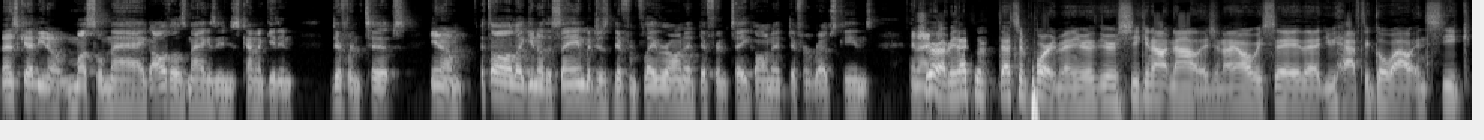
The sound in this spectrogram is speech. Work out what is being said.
And I just kept you know Muscle Mag, all those magazines, just kind of getting different tips. You know, it's all like you know the same, but just different flavor on it, different take on it, different rep schemes. And sure. I, mean, that's that's important, man. You're you're seeking out knowledge, and I always say that you have to go out and seek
